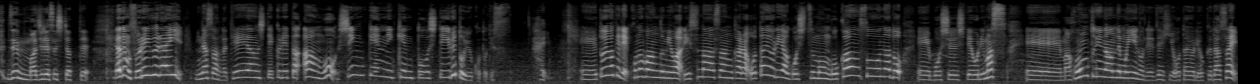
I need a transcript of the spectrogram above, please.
全部マジレスしちゃって。いや、でもそれぐらい皆さんが提案してくれた案を真剣に検討しているということです。はい。えー、というわけで、この番組はリスナーさんからお便りやご質問、ご感想など、えー、募集しております。えー、まあ、本当に何でもいいので、ぜひお便りをください。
